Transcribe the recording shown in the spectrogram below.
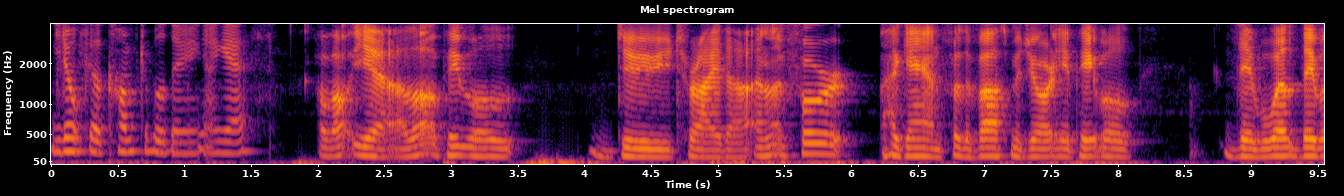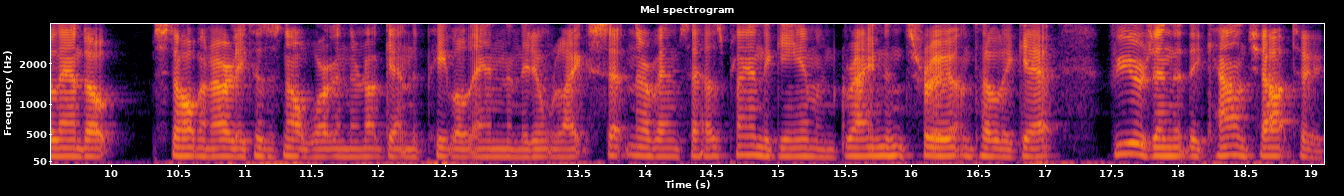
you don't feel comfortable doing, I guess. A lot, yeah, a lot of people do try that, and for again, for the vast majority of people, they will they will end up stopping early because it's not working. They're not getting the people in, and they don't like sitting there by themselves playing the game and grinding through it until they get viewers in that they can chat to.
